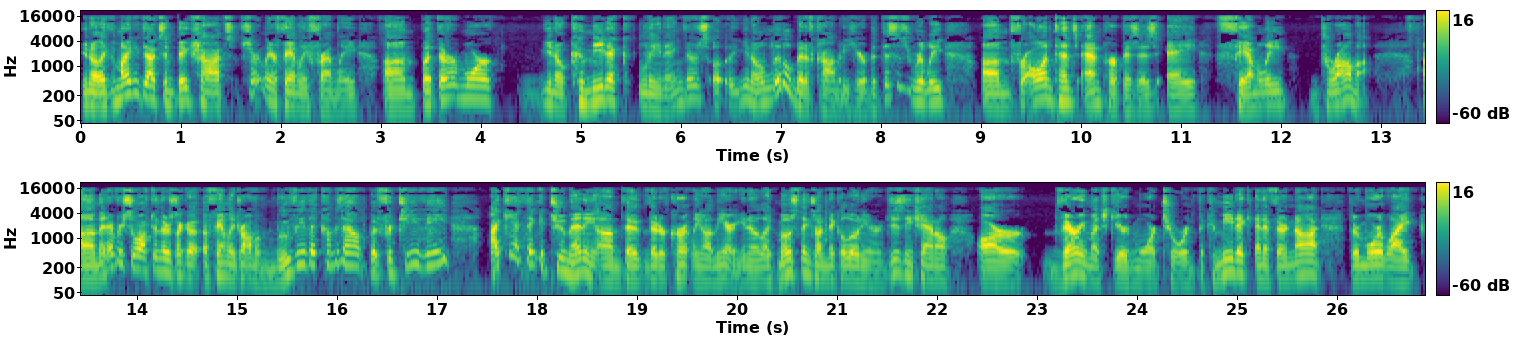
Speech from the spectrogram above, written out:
You know, like the Mighty Ducks and Big Shots certainly are family friendly, um, but they're more, you know, comedic leaning. There's, you know, a little bit of comedy here, but this is really, um, for all intents and purposes, a family drama. Um, and every so often there's like a, a, family drama movie that comes out, but for TV, I can't think of too many um, that, that are currently on the air. You know, like most things on Nickelodeon or Disney Channel are very much geared more toward the comedic, and if they're not, they're more like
